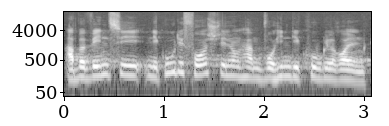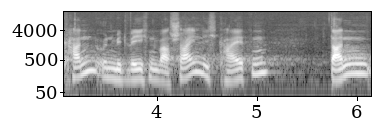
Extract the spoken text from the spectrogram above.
Aber wenn Sie eine gute Vorstellung haben, wohin die Kugel rollen kann und mit welchen Wahrscheinlichkeiten, dann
